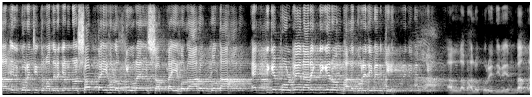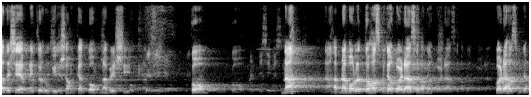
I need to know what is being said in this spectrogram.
নাজিল করেছি তোমাদের জন্য সবটাই হলো কিউরেন্স, সবটাই হলো আরোগ্যতা। একদিকে পড়বেন, আরেকদিকে রোগ ভালো করে দিবেন কে? আল্লাহ ভালো করে দিবেন। বাংলাদেশে এমনি তো রোগীর সংখ্যা কম না বেশি? কম? না? আপনার বলেন তো হসপিটাল কয়টা আছে কয়টা হসপিটাল?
